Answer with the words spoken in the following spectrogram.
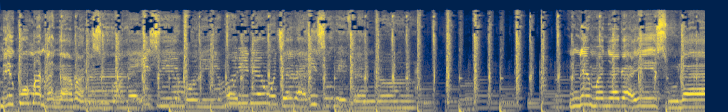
mikuma nangamana isu kone isu ye mori mori de wuchela isu bifendo ne manyaga isula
